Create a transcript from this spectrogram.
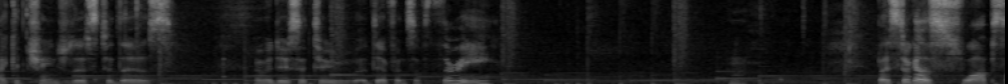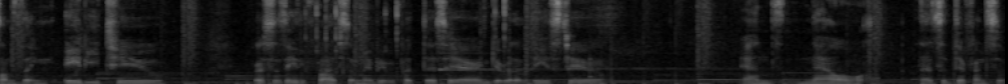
I could change this to this and reduce it to a difference of 3. Hmm. But I still gotta swap something. 82 versus 85. So maybe we put this here and get rid of these two. And now that's a difference of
